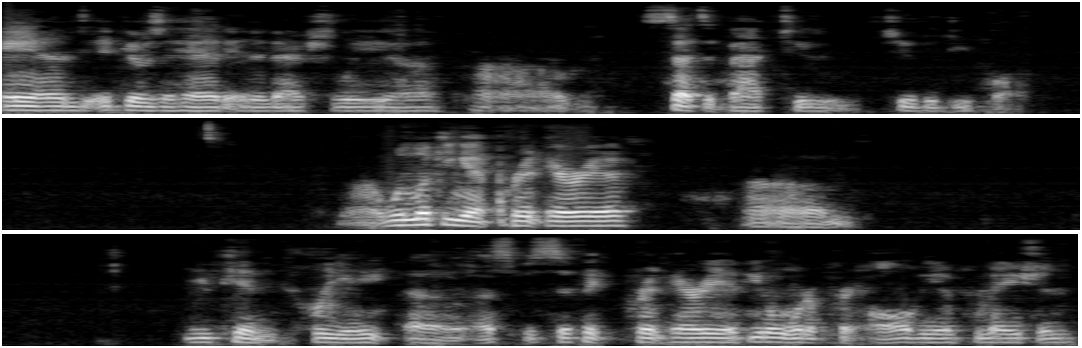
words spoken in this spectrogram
and it goes ahead and it actually uh, um, sets it back to, to the default. Uh, when looking at print area, um, you can create a, a, specific print area if you don't want to print all the information.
